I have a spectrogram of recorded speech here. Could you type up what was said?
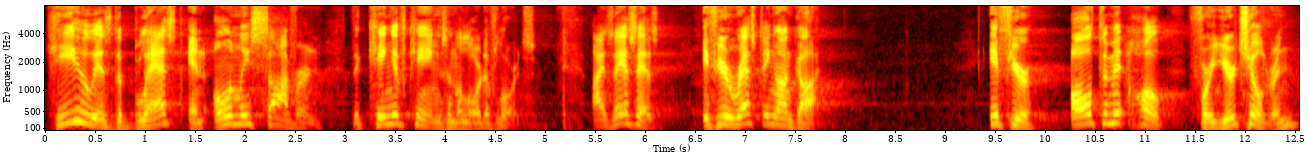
He who is the blessed and only sovereign, the King of kings and the Lord of lords. Isaiah says, if you're resting on God, if your ultimate hope for your children,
